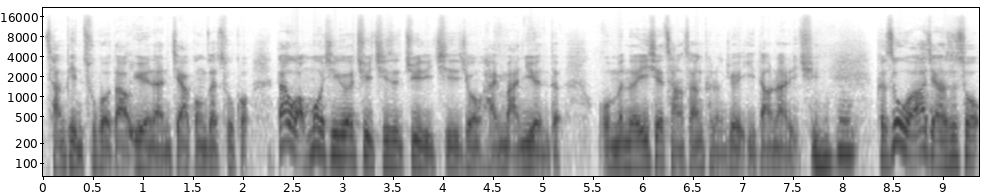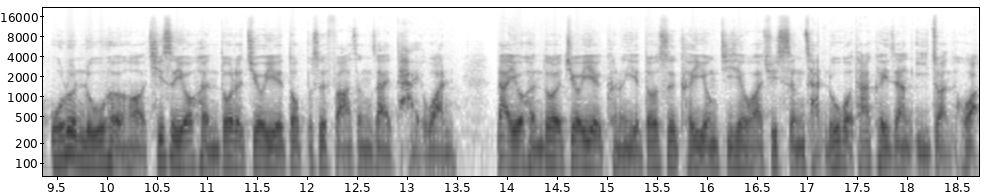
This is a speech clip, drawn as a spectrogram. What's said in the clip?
产品出口到越南加工再出口，但往墨西哥去，其实距离其实就还蛮远的，我们的一些厂商可能就会移到那里去。可是我要讲的是说，无论如何哈，其实有很多的就业都不是发生在台湾。那有很多的就业可能也都是可以用机械化去生产，如果它可以这样移转的话，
